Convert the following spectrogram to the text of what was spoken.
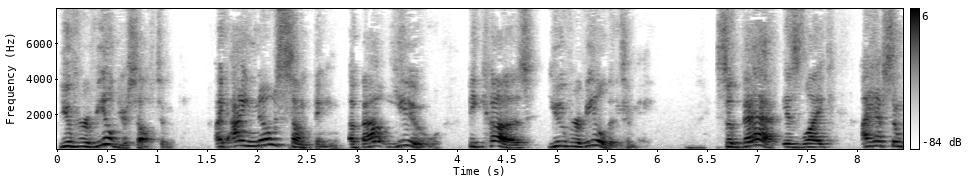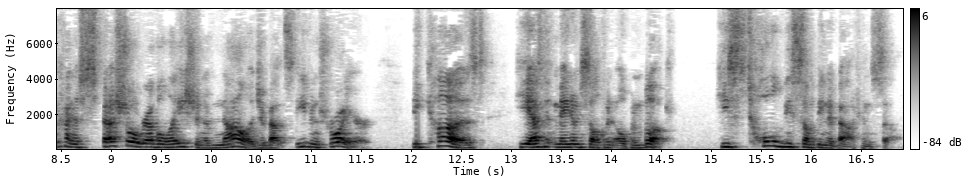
You've revealed yourself to me. Like I know something about you because you've revealed it to me. So that is like I have some kind of special revelation of knowledge about Stephen Troyer because he hasn't made himself an open book. He's told me something about himself.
